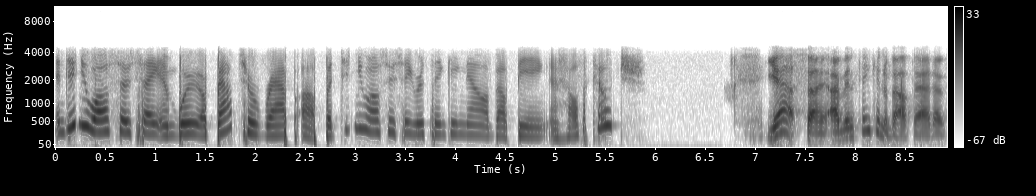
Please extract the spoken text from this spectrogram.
And didn't you also say and we're about to wrap up, but didn't you also say you were thinking now about being a health coach? Yes, I, I've been thinking about that. I've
